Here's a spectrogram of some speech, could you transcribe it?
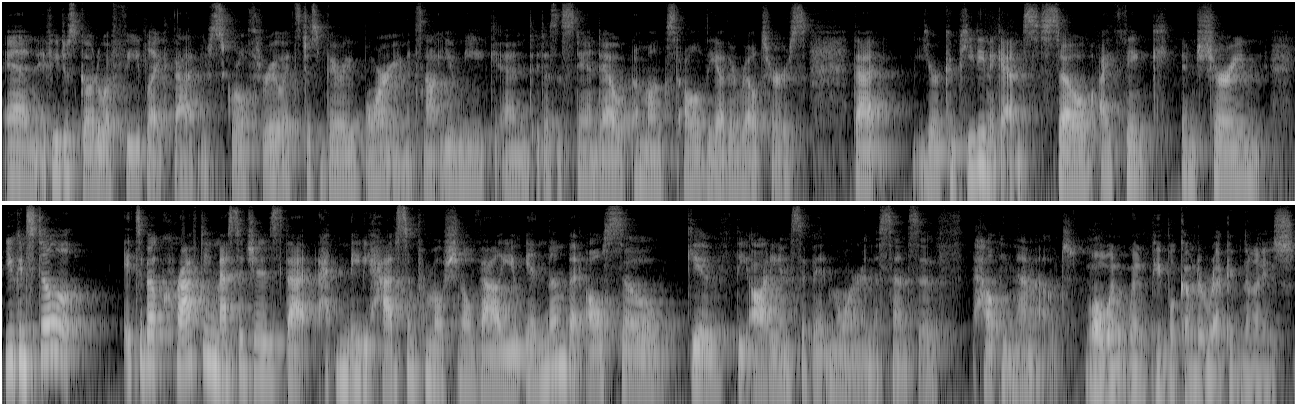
And if you just go to a feed like that and scroll through, it's just very boring. It's not unique and it doesn't stand out amongst all of the other realtors that you're competing against. So I think ensuring you can still it's about crafting messages that maybe have some promotional value in them, but also give the audience a bit more in the sense of helping them out. Well, when, when people come to recognize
